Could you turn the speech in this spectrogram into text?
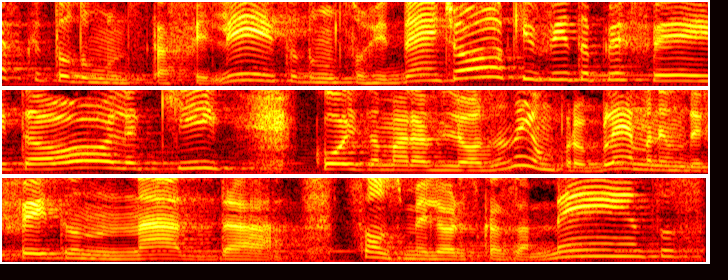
Parece que todo mundo está feliz, todo mundo sorridente. Oh, que vida perfeita! Olha que coisa maravilhosa. Nenhum problema, nenhum defeito, nada. São os melhores casamentos,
